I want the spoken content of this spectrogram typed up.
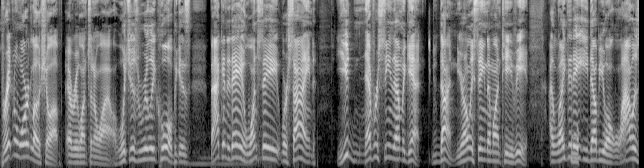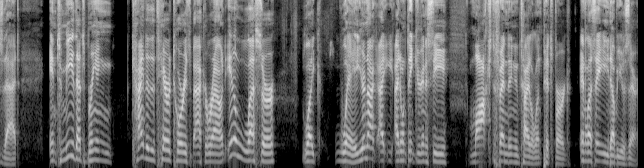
Britt and Wardlow show up every once in a while, which is really cool because back in the day, once they were signed, you'd never see them again. Done. You're only seeing them on TV. I like that mm-hmm. AEW allows that, and to me, that's bringing kind of the territories back around in a lesser like way. You're not. I, I don't think you're going to see Mox defending the title in Pittsburgh unless AEW is there,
